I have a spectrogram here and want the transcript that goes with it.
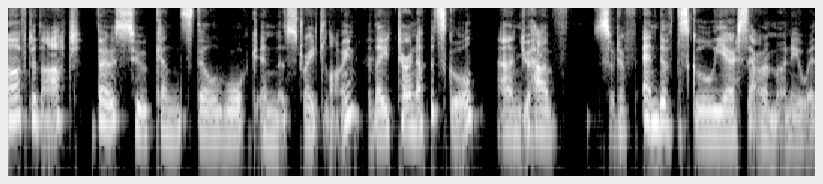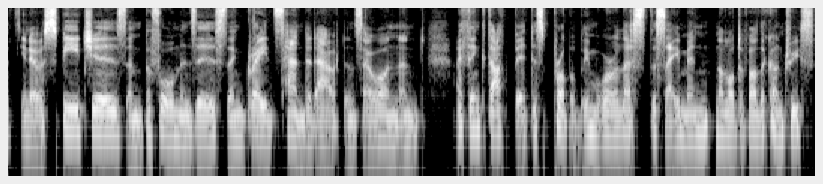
after that, those who can still walk in a straight line, they turn up at school and you have sort of end of the school year ceremony with you know speeches and performances and grades handed out and so on and i think that bit is probably more or less the same in a lot of other countries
